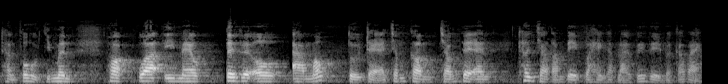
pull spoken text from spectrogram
thành phố Hồ Chí Minh hoặc qua email tvoamoc tuổi trẻ.com.vn. Thân chào tạm biệt và hẹn gặp lại quý vị và các bạn.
